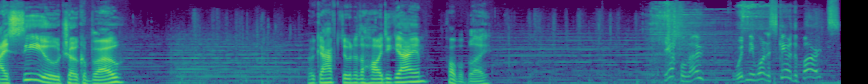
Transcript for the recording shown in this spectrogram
I see you, Chocobro. Are we going to have to do another Heidi game? Probably. Careful now. Wouldn't he want to scare the birds?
